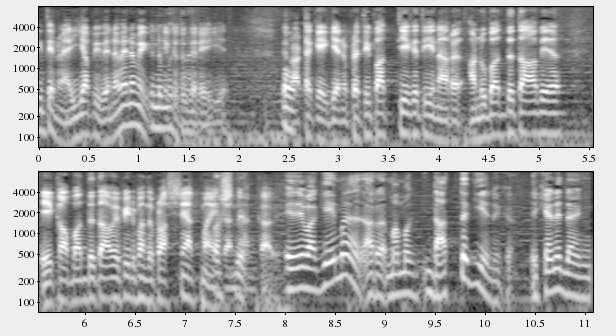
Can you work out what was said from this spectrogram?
හිතෙන ඇයි අපි වෙන වෙනම එකතු කරේය. රටකේ ගැන ප්‍රතිපත්තියක තියෙන අර අනුබද්ධතාවය ඒ අබද්ධතාව පිළිබඳ ප්‍රශ්නයක් මයි ප්‍රශ්නයකාව. ඒ වගේම අර මම දත්ත කියන එක. එකැන දැන්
